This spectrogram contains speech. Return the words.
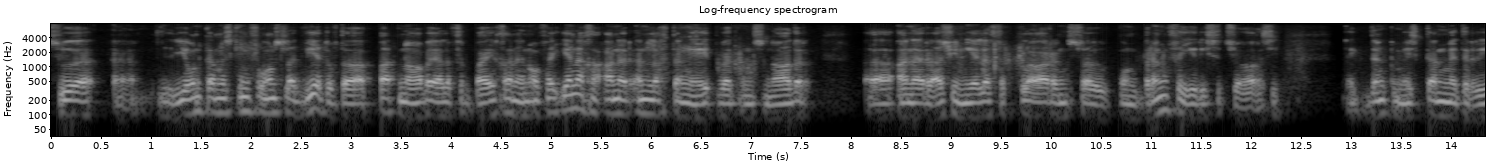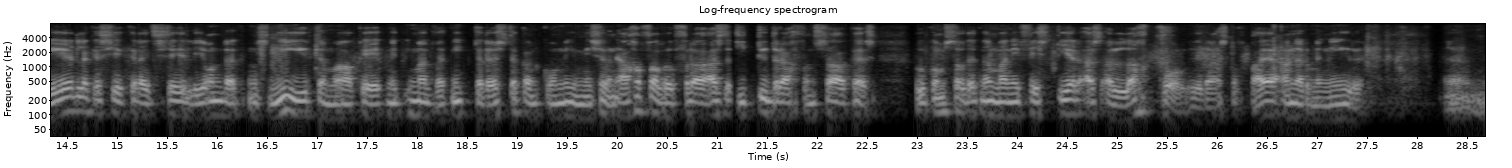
So uh Leon kan miskien vir ons laat weet of daar 'n pad naby hulle verbygaan en of hy enige ander inligting het wat ons nader uh aan 'n rasionele verklaring sou kon bring vir hierdie situasie. Ek dink 'n mens kan met redelike sekerheid sê Leon dat ons nie hier te maak het met iemand wat nie ter ruste kan kom nie. Mense in elk geval wil vra as dit die toedrag van sake is, hoekom sal dit nou manifesteer as 'n ligkol? Daar's tog baie ander maniere. Ehm um,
